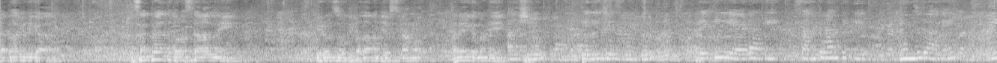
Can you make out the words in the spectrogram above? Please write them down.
యథావిధిగా సంక్రాంతి పురస్కారాలని ఈరోజు ప్రదానం చేస్తున్నాము. అనేక మంది తెలియజేసుకుంటూ ప్రతి ఏడాది సంక్రాంతికి ముందుగానే ఈ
